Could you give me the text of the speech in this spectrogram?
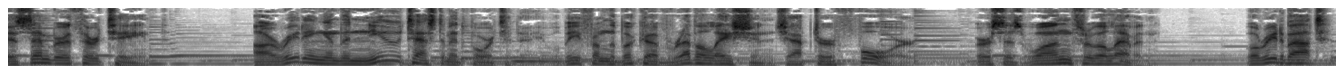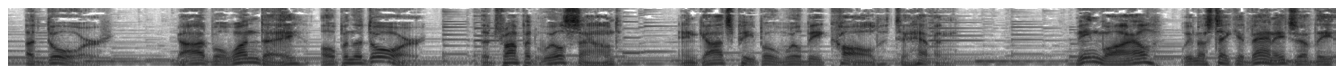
December 13th. Our reading in the New Testament for today will be from the book of Revelation, chapter 4, verses 1 through 11. We'll read about a door. God will one day open the door, the trumpet will sound, and God's people will be called to heaven. Meanwhile, we must take advantage of the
